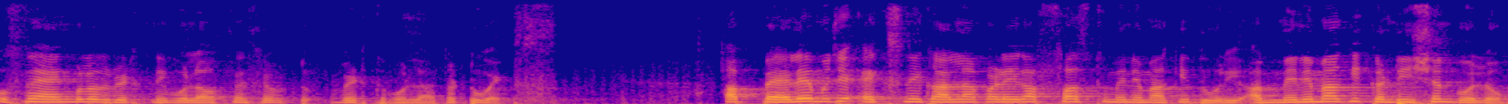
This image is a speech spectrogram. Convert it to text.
उसने एंगुलर विड्थ नहीं बोला, उसने सिर्फ़ विड्थ बोला तो 2x अब पहले मुझे x निकालना पड़ेगा फ़र्स्ट मिनिमा की दूरी। अब मिनिमा की कंडीशन बोलो।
